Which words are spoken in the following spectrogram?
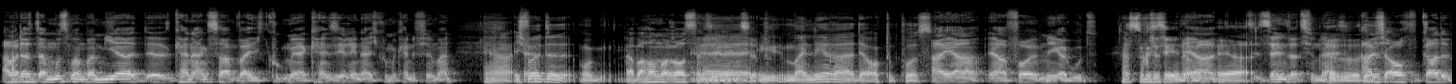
Aber da, da muss man bei mir äh, keine Angst haben, weil ich gucke mir ja keine Serien an, ich gucke mir keine Filme an. Ja, ich wollte, oh, Aber hau mal raus, dein Serientipp. äh, mein Lehrer, der Oktopus. Ah ja, ja, voll, mega gut. Hast du gesehen? Ja, oder? ja. sensationell. Also, das- Habe ich auch gerade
